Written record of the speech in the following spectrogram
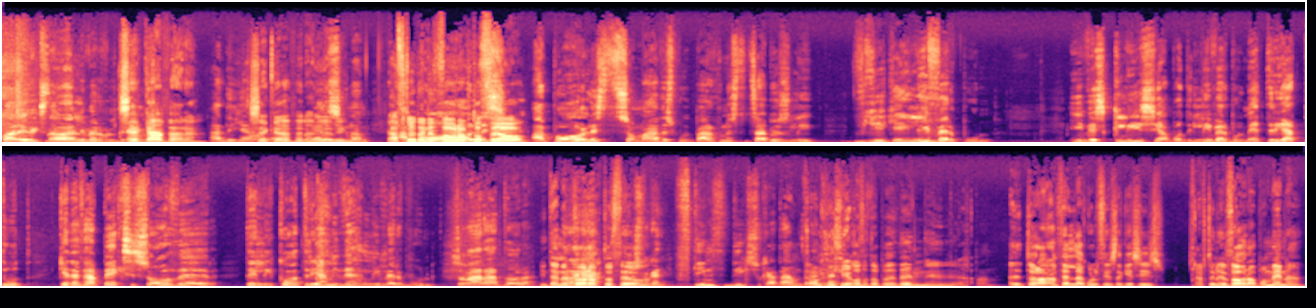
Πάνε ρίξτε τώρα Liverpool 3-0. Ξεκάθαρα. Άντε, για Ξεκάθαρα, μαλάκα. Ε, δηλαδή. συγγνώμη. Αυτό ήταν δώρο από το όλες- Θεό. Από όλες τις ομάδες που υπάρχουν στο Champions League βγήκε η Liverpool. Είδες κλείσει από τη Liverpool με 3 τούτ και δεν θα παίξεις over τελικό 3-0 Liverpool. Σοβαρά τώρα. Ήτανε Μαλάκα, δώρο από το Θεό. να σου πω κάτι, Φτύνει την τύχη σου κατά μου τώρα. όχι, όχι, εγώ θα το πω. Δεν είναι. Τέλος πάντων. Ε, τώρα, αν θέλετε, ακολουθήστε κι εσείς. Αυτό είναι δώρο από μένα.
